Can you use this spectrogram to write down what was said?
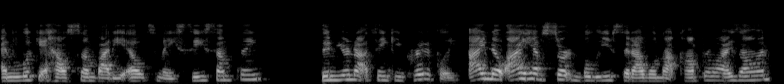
and look at how somebody else may see something, then you're not thinking critically. I know I have certain beliefs that I will not compromise on,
